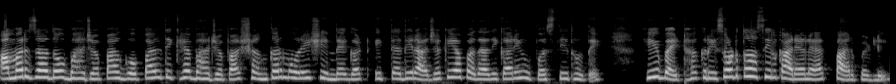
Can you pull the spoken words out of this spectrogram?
अमर जाधव भाजपा गोपाल तिखे भाजपा शंकर मोरे शिंदे गट इत्यादी राजकीय पदाधिकारी उपस्थित होते. ही बैठक रिसोड तहसील कार्यालयात पार पडली.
